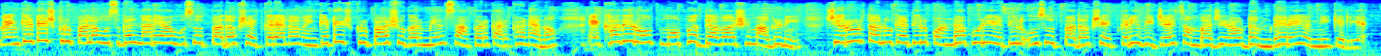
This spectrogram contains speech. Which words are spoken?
व्यंकटेश कृपाला ऊस घालणाऱ्या ऊस उत्पादक शेतकऱ्याला व्यंकटेश कृपा शुगर मिल साखर कारखान्यानं एखादे रोप मोफत द्यावं अशी मागणी. शिरूर तालुक्यातील कोंढापुरी येथील ऊस उत्पादक शेतकरी विजय संभाजीराव ढमढेरे यांनी केली आहे.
